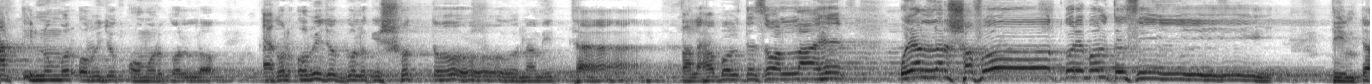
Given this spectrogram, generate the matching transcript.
আর তিন নম্বর অভিযোগ ওমর করল। এখন অভিযোগগুলো কি সত্য না মিথ্যা? তালাহা বলতেছে, আল্লাহে, ওই আল্লাহর শপথ করে বলতেছি তিনটা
